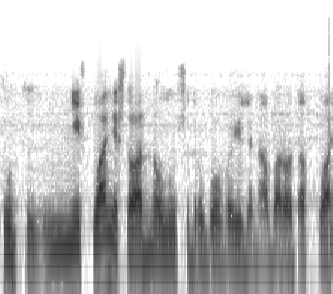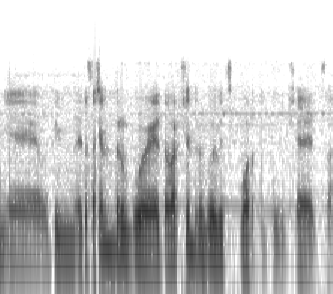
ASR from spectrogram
Тут не в плане, что одно лучше другого или наоборот, а в плане вот именно совсем другое, это вообще другой вид спорта получается.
